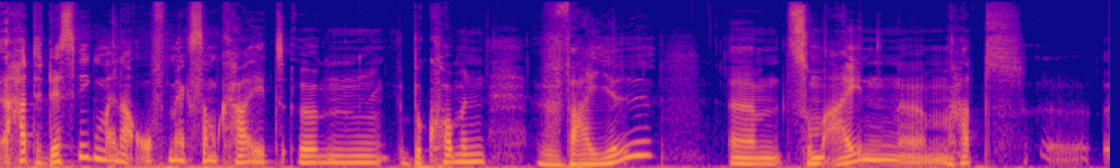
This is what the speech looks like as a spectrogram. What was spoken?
äh, hatte deswegen meine Aufmerksamkeit ähm, bekommen, weil ähm, zum einen ähm, hat äh,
